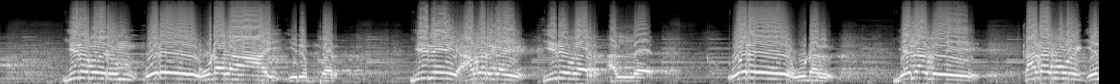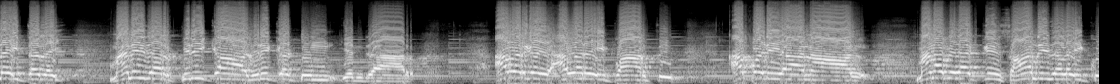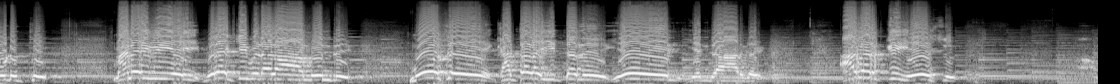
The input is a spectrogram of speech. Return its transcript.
இருவரும் ஒரே உடலாய் இருப்பர். இனி அவர்கள் இருவர் அல்ல ஒரே உடல். எனவே கடவுள் இணைத்ததை மனிதர் பிரிக்காதிருக்கட்டும் என்றார். அவர்கள் அவரை பார்த்து அப்படியானால் மனவிலக்கு சான்றிதழை கொடுத்து மனைவியை விலக்கிவிடலாம் என்று மோசே கட்டளையிட்டது ஏன்? என்றார்கள். அதற்கு இயேசு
